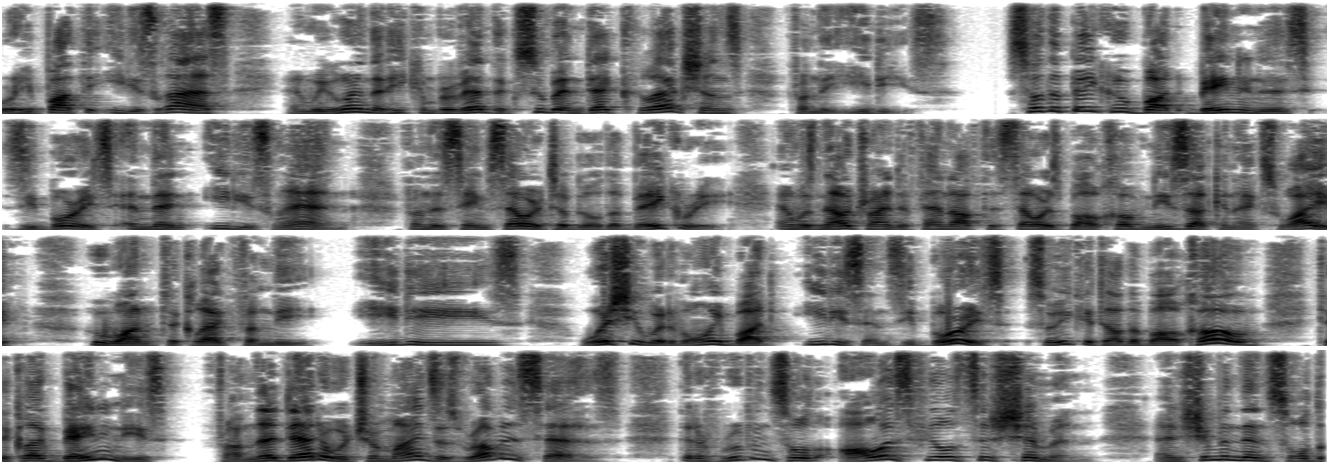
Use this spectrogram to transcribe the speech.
where he bought the Edis last, and we learned that he can prevent the Ksuba and debt collections from the Edis. So the baker who bought Bainin's Ziboris and then Edie's land from the same seller to build a bakery, and was now trying to fend off the seller's Balchov Nizak and ex-wife, who wanted to collect from the Edis, wish he would have only bought Edis and Ziboris, so he could tell the Balchov to collect Baininis from the debtor, which reminds us, Rava says that if Reuben sold all his fields to Shimon, and Shimon then sold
